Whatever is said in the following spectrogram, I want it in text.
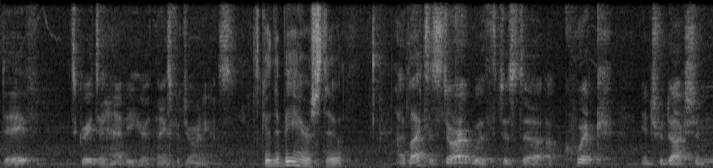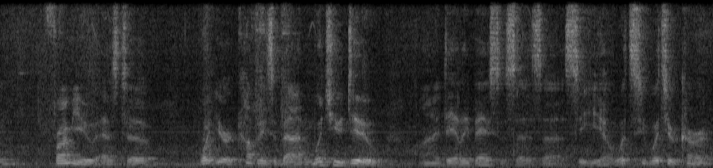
Dave, it's great to have you here. Thanks for joining us. It's good to be here, Stu. I'd like to start with just a, a quick introduction from you as to what your company's about and what you do on a daily basis as a CEO. What's, what's your current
